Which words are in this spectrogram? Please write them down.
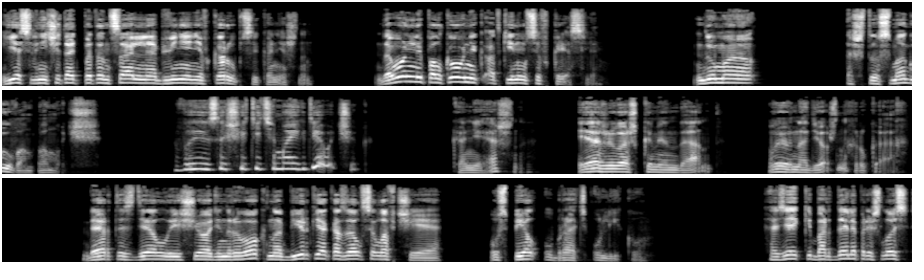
Если не считать потенциальное обвинение в коррупции, конечно. Довольный полковник откинулся в кресле. «Думаю, а «Что смогу вам помочь?» «Вы защитите моих девочек?» «Конечно. Я же ваш комендант. Вы в надежных руках». Берта сделала еще один рывок, но Бирки оказался ловчее, успел убрать улику. Хозяйке борделя пришлось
